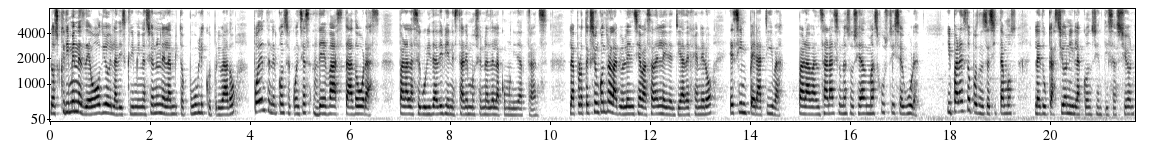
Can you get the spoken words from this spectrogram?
Los crímenes de odio y la discriminación en el ámbito público y privado pueden tener consecuencias devastadoras para la seguridad y bienestar emocional de la comunidad trans. La protección contra la violencia basada en la identidad de género es imperativa para avanzar hacia una sociedad más justa y segura. Y para esto pues necesitamos la educación y la concientización.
